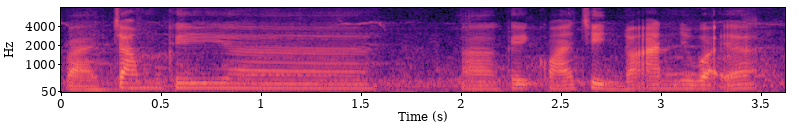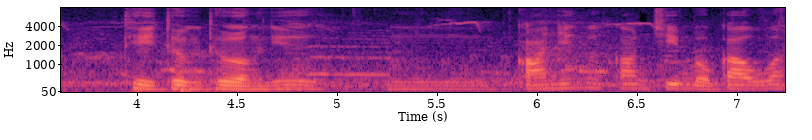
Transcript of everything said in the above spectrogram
và trong cái à, à, cái quá trình nó ăn như vậy á thì thường thường như um, có những con chim bồ câu á,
